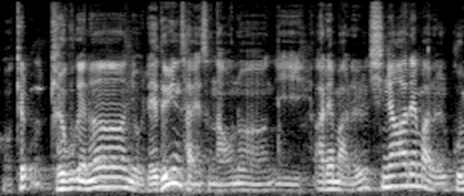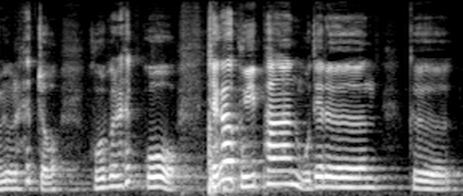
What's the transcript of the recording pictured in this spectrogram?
어, 결, 결국에는 요 레드윈사에서 나오는 이 RMR을 신형 RMR을 구입을 했죠. 구입을 했고 제가 구입한 모델은 그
